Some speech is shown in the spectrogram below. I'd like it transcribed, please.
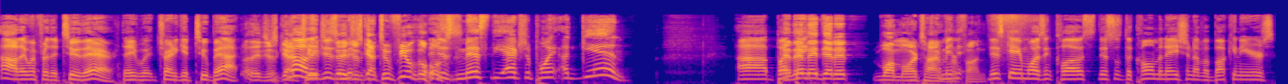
oh, they went for the two there. They would try to get two back. They just got no, two, they just they just got two field goals. they just missed the extra point again. Uh, but and then they, did it one more time I mean, for fun. this game wasn't close. This was the culmination of a Buccaneers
